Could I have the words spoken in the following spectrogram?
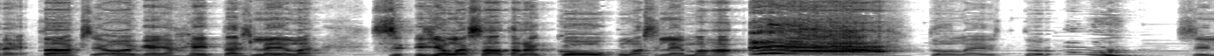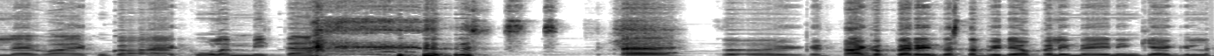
Niin. taakse oikein ja heittää silleen jollain, jollain saatanan koukulla silleen maha tuolle just uh, silleen vaan ja kukaan ei kuule mitään. On aika, perinteistä videopelimeininkiä kyllä.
